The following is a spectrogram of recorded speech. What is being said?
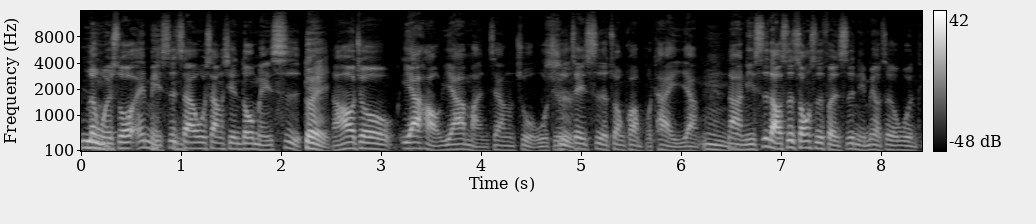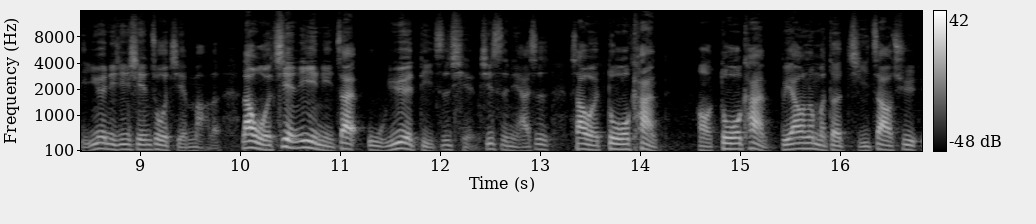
认为说，哎，每次债务上限都没事，嗯对然后就压好压满这样做。我觉得是这一次的状况不太一样。嗯，那你是老师忠实粉丝，你没有这个问题，因为你已经先做减码了。那我建议你在五月底之前，其实你还是稍微多看。哦，多看，不要那么的急躁去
